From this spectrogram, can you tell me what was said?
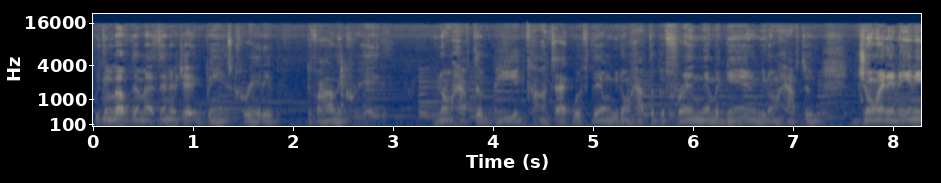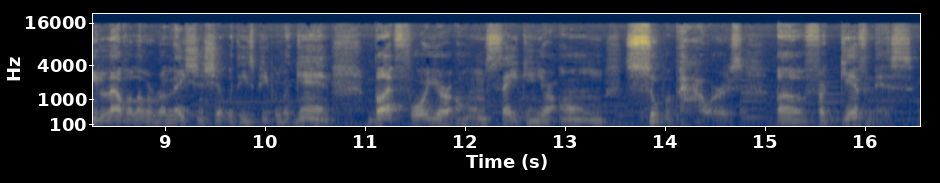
We can love them as energetic beings created, divinely created. We don't have to be in contact with them. We don't have to befriend them again. We don't have to join in any level of a relationship with these people again. But for your own sake and your own superpowers of forgiveness,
